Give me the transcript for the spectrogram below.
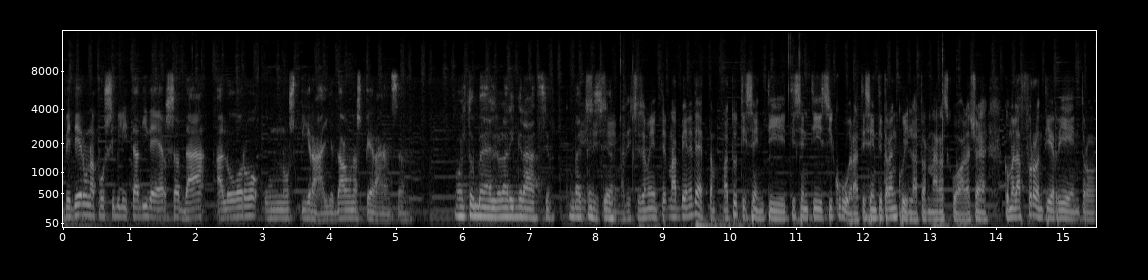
vedere una possibilità diversa dà a loro uno spiraglio, dà una speranza. Molto bello, la ringrazio. Un bel Sì, sì, pensiero. sì, ma decisamente. Ma Benedetta, ma tu ti senti, ti senti sicura, ti senti tranquilla a tornare a scuola? Cioè, come l'affronti il rientro?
